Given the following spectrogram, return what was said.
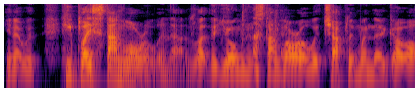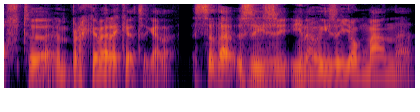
you know, with he plays Stan Laurel in that, like the young Stan Laurel with Chaplin when they go off to um, Breck America together. So that was he's you know he's a young man there.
